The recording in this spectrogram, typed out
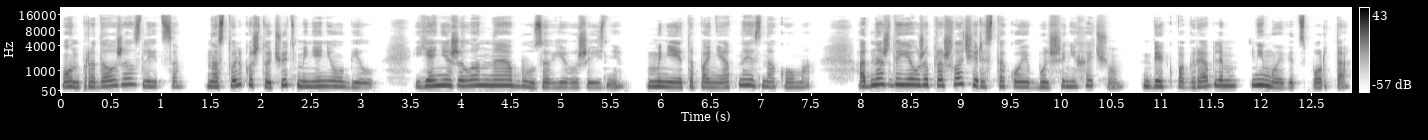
он продолжал злиться. Настолько, что чуть меня не убил. Я нежеланная обуза в его жизни. Мне это понятно и знакомо. Однажды я уже прошла через такое и больше не хочу. Бег по граблям – не мой вид спорта.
